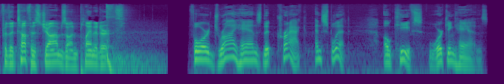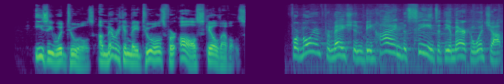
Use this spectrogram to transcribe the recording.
for the toughest jobs on planet Earth. For dry hands that crack and split. O'Keeffe's Working Hands. Easy Wood Tools, American made tools for all skill levels. For more information behind the scenes at the American Woodshop,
